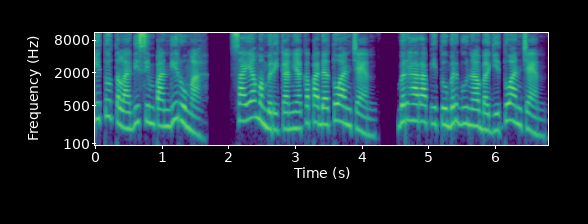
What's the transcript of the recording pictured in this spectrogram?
Itu telah disimpan di rumah. Saya memberikannya kepada Tuan Chen. Berharap itu berguna bagi Tuan Chen.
